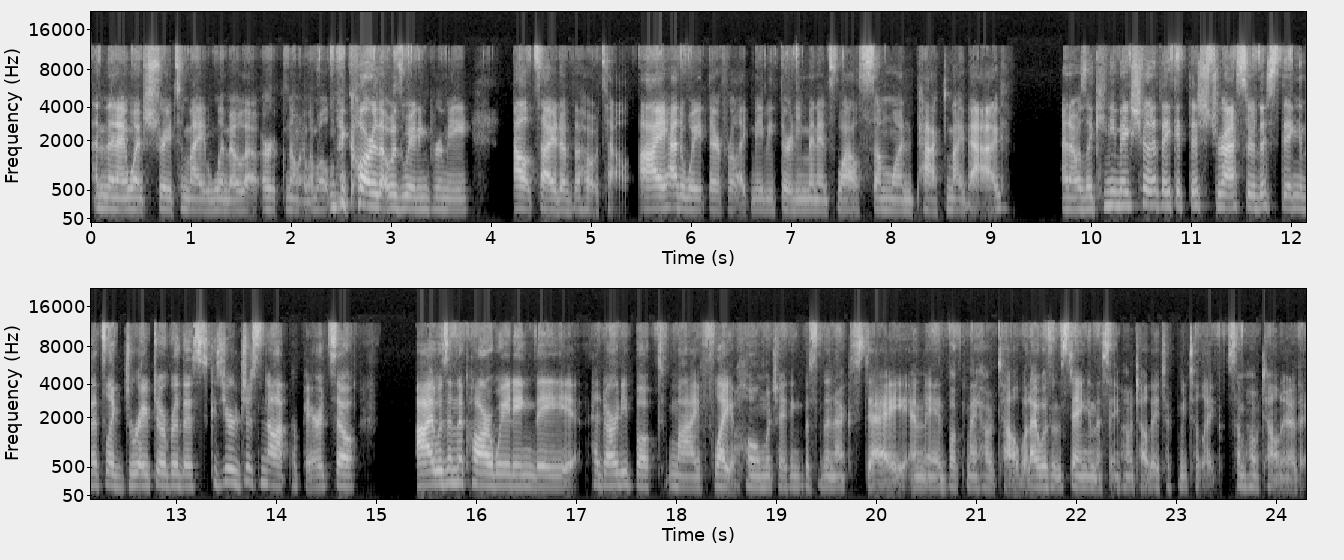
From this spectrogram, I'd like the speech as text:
and then I went straight to my limo that or not my limo, my car that was waiting for me outside of the hotel. I had to wait there for like maybe 30 minutes while someone packed my bag. And I was like, can you make sure that they get this dress or this thing that's like draped over this? Because you're just not prepared. So I was in the car waiting. They had already booked my flight home, which I think was the next day, and they had booked my hotel, but I wasn't staying in the same hotel. They took me to like some hotel near the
